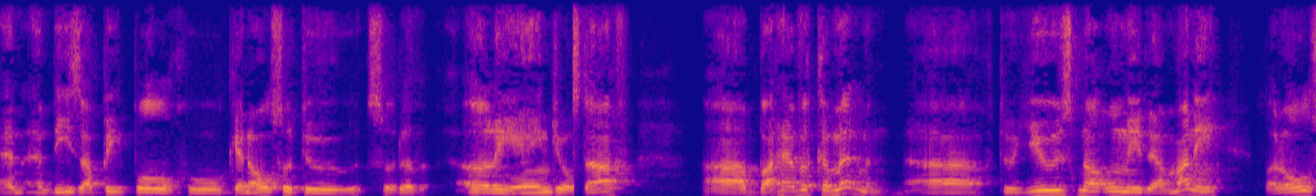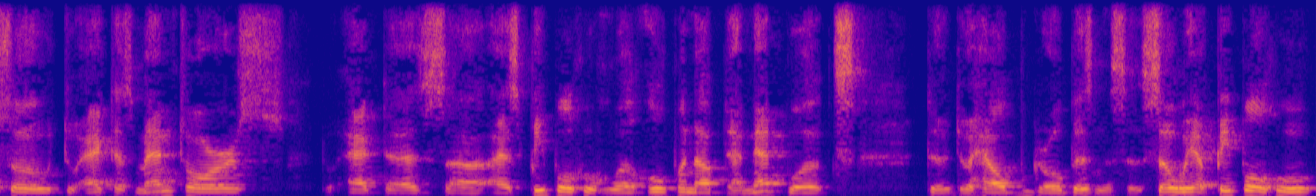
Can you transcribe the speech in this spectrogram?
And, and these are people who can also do sort of early angel stuff, uh, but have a commitment uh, to use not only their money, but also to act as mentors, to act as, uh, as people who will open up their networks to, to help grow businesses. So we have people who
